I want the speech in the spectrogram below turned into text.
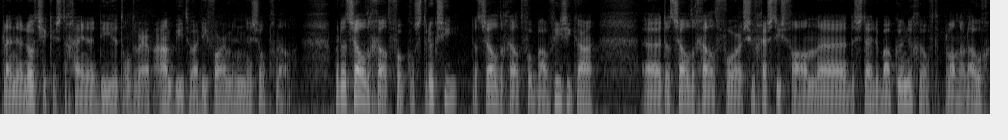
PlannerLogic is degene die het ontwerp aanbiedt waar die vorm in is opgenomen. Maar datzelfde geldt voor constructie, datzelfde geldt voor bouwfysica. Uh, datzelfde geldt voor suggesties van uh, de stedenbouwkundige of de planoloog.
